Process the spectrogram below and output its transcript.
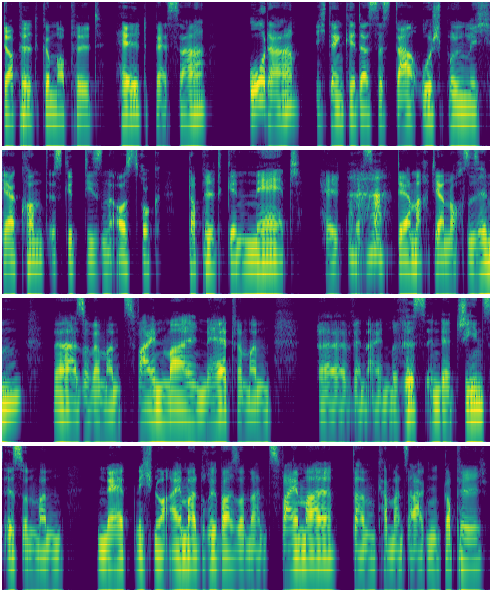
doppelt gemoppelt hält besser. Oder ich denke, dass es da ursprünglich herkommt. Es gibt diesen Ausdruck doppelt genäht hält besser. Aha. Der macht ja noch Sinn. Ne? Also wenn man zweimal näht, wenn man, äh, wenn ein Riss in der Jeans ist und man näht nicht nur einmal drüber, sondern zweimal, dann kann man sagen, doppelt,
